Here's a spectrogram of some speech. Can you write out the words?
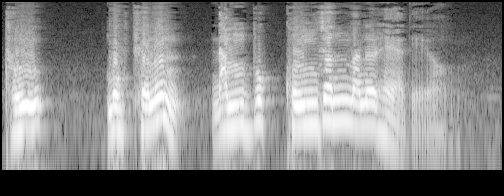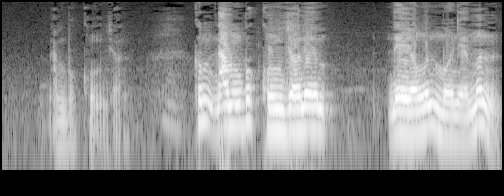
당 목표는 남북 공전만을 해야 돼요. 남북 공전. 그럼 남북 공전의 내용은 뭐냐면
